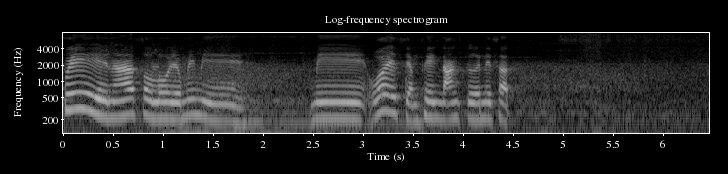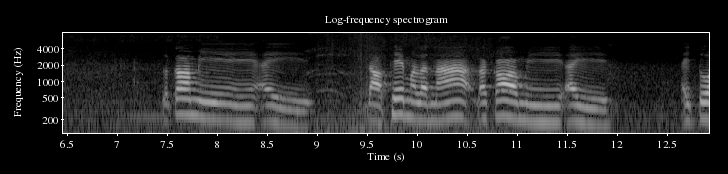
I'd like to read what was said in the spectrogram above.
ฟี่นะโซโลยังไม่มี มีโอ้ยเสียงเพลงดังเกินในสัตว์ แล้วก็มีไอ้ดาบเทพมรณะ แล้วก็มีไอ้ไอ้ตัว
